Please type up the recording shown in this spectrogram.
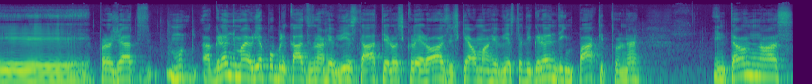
e projetos, a grande maioria publicados na revista Aterosclerose, que é uma revista de grande impacto, né? Então nós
